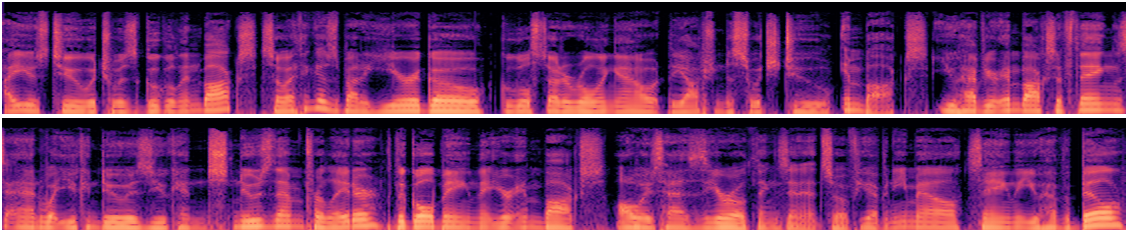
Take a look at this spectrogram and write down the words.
I used too, which was Google Inbox. So I think it was about a year ago, Google started rolling out the option to switch to Inbox. You have your inbox of things, and what you can do is you can snooze them for later. The goal being that your inbox always has zero things in it. So if you have an email saying that you have a bill,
